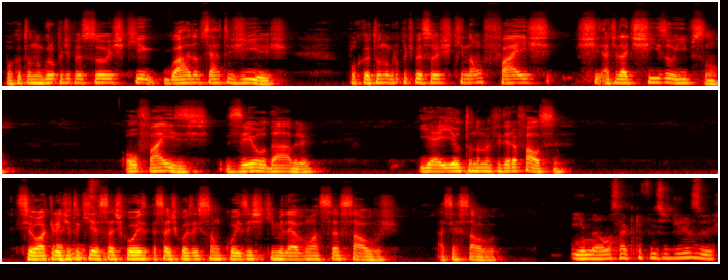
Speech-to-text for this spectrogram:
Porque eu tô no grupo de pessoas que guardam certos dias. Porque eu tô no grupo de pessoas que não faz atividade X ou Y. Ou faz Z ou W. E aí eu tô numa videira falsa. Se eu acredito é que essas, coisas, essas coisas são coisas que me levam a ser salvos. A ser salvo. E não o sacrifício de Jesus.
